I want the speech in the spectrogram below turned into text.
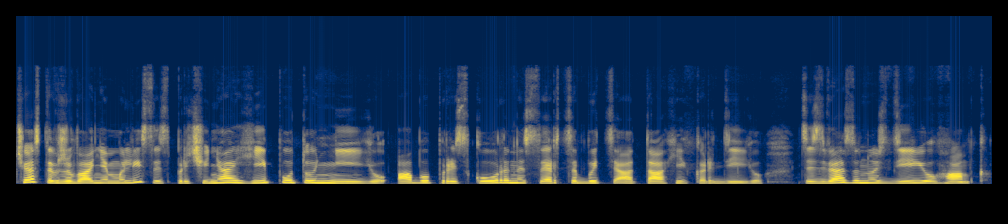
Часте вживання меліси спричиняє гіпотонію або прискорене серцебиття та гікардію. Це зв'язано з дією гамк.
